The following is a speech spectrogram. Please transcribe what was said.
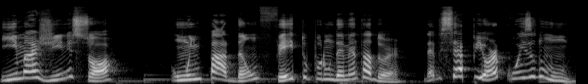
E imagine só um empadão feito por um dementador. Deve ser a pior coisa do mundo.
